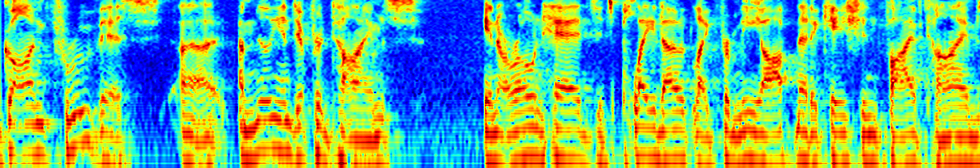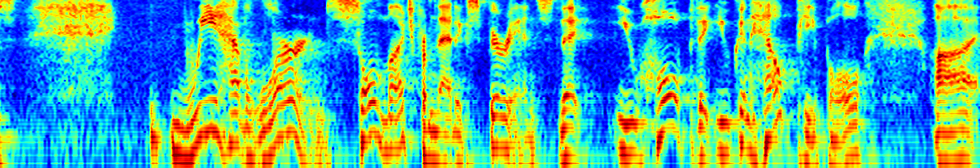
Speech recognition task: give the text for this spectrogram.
gone through this uh, a million different times in our own heads. It's played out, like for me, off medication five times we have learned so much from that experience that you hope that you can help people uh,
